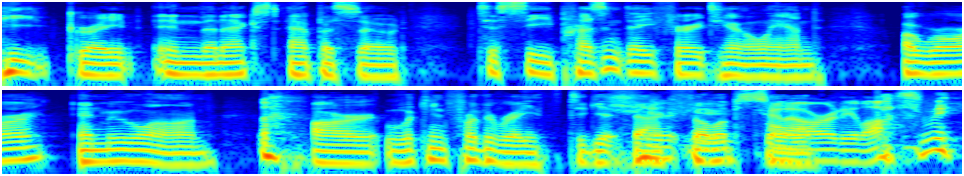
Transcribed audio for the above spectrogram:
be great in the next episode to see present day fairy tale land? Aurora and Mulan are looking for the wraith to get back Philip's kind soul, of already lost me.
